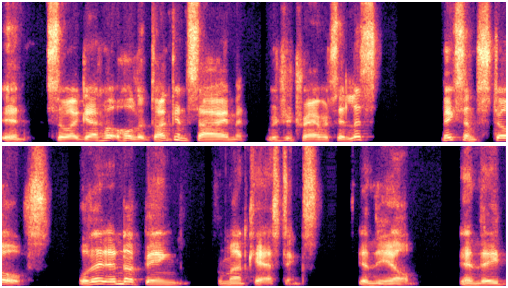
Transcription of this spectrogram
And so I got hold of Duncan Syme and Richard Travers, said, let's make some stoves. Well, that ended up being Vermont Castings in the Elm. And they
